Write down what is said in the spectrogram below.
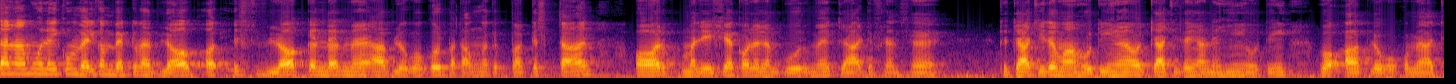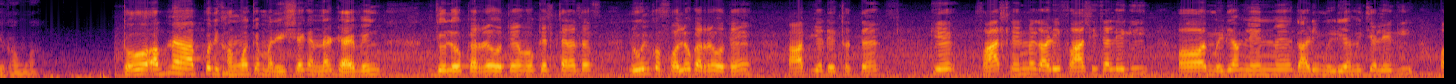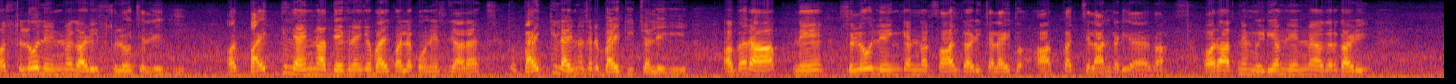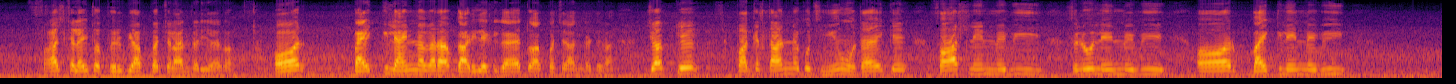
असलकुम welcome back to my blog और इस ब्लॉग के अंदर मैं आप लोगों को बताऊँगा कि पाकिस्तान और मलेशिया कोलालमपुर में क्या डिफरेंस है, कि क्या चीज़ें वहाँ होती हैं और क्या चीज़ें यहाँ नहीं होती, वो आप लोगों को मैं आज दिखाऊँगा। तो अब मैं आपको दिखाऊँगा कि मलेशिया के अंदर ड्राइविंग जो लोग कर रहे होते हैं, वो किस तरह से रूल को फॉलो कर रहे होते हैं। आप ये देख सकते हैं कि फास्ट लेन में गाड़ी फास्ट ही चलेगी और मीडियम लेन में गाड़ी मीडियम ही चलेगी और स्लो लेन में गाड़ी स्लो चलेगी। और बाइक की लाइन आप देख रहे हैं कि बाइक वाला कोने से जा रहा है तो बाइक की लाइन में सिर्फ़ बाइक ही चलेगी। अगर आपने स्लो लेन के अंदर फास्ट गाड़ी चलाई तो आपका चलान कट जाएगा। और आपने मीडियम लेन में अगर गाड़ी फास्ट चलाई तो फिर भी आपका चलान कट जाएगा। और बाइक की लाइन में अगर आप गाड़ी लेके गए तो आपका चलान कटेगा जबकि पाकिस्तान में कुछ यूँ होता है कि फास्ट लेन में भी, स्लो लेन में भी और बाइक की लेन में भी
